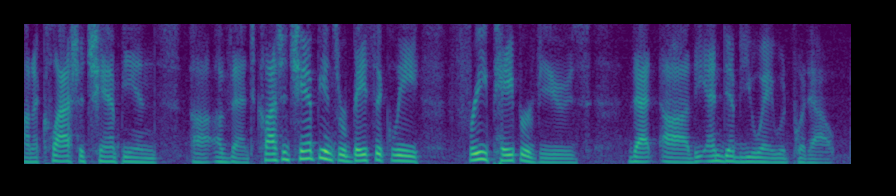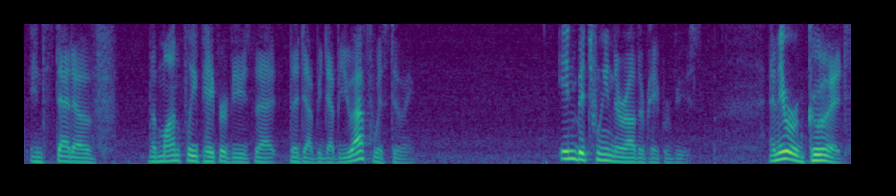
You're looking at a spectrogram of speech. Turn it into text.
on a Clash of Champions uh, event. Clash of Champions were basically free pay per views that uh, the NWA would put out instead of the monthly pay per views that the WWF was doing in between their other pay per views. And they were good.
